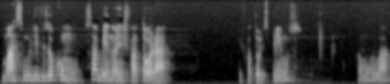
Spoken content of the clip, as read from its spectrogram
Máximo divisor comum. Sabendo a gente fatorar em fatores primos, vamos lá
